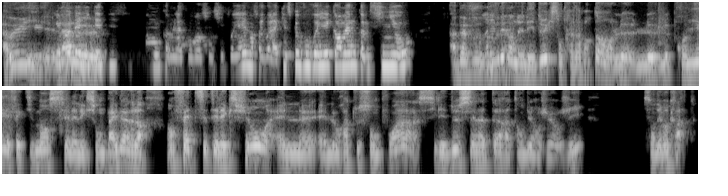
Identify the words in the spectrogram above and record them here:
ah oui, les Là, modalités comme la Convention citoyenne Enfin voilà, qu'est-ce que vous voyez quand même comme signaux? Ah ben vous, vous venez d'en donner deux qui sont très importants. Le, le, le premier, effectivement, c'est l'élection de Biden. Alors, en fait, cette élection, elle, elle aura tout son poids si les deux sénateurs attendus en Géorgie sont démocrates.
